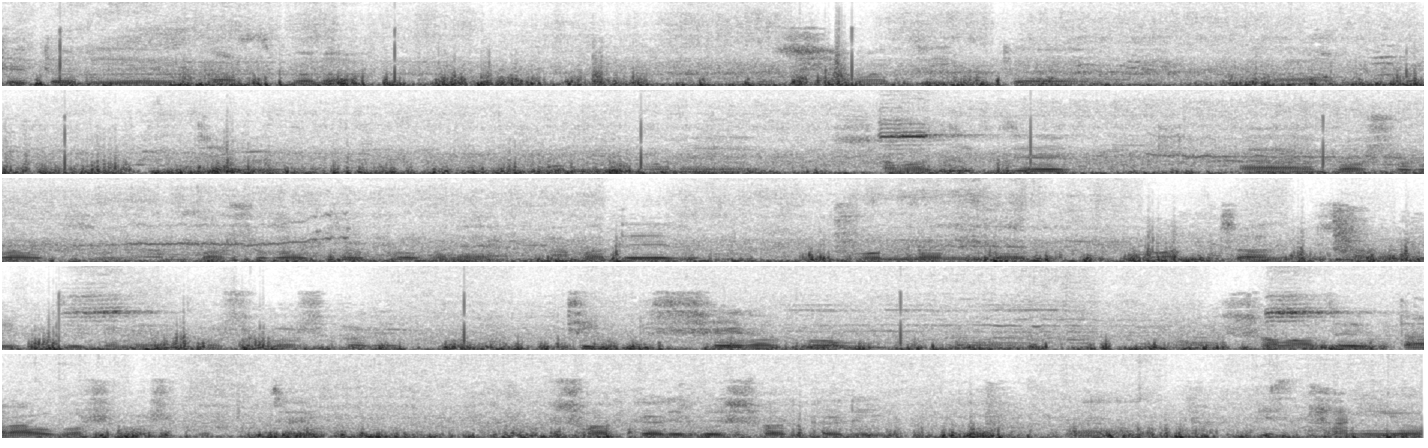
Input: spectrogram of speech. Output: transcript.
সেটা নিয়ে কাজ করা, সামাজিক যে মানে সামাজিক যে বসবাস, বসবাসযোগ্য মানে আমাদের অন্যান্য অঞ্চল, স্বাভাবিক যেখানে বসবাস করে, ঠিক সেরকম সমাজে তারাও বসবাস করতে চায় সরকারি, বেসরকারি স্থানীয়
